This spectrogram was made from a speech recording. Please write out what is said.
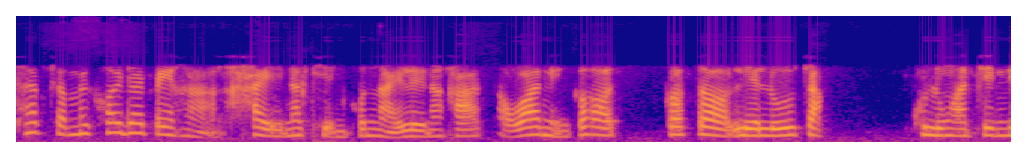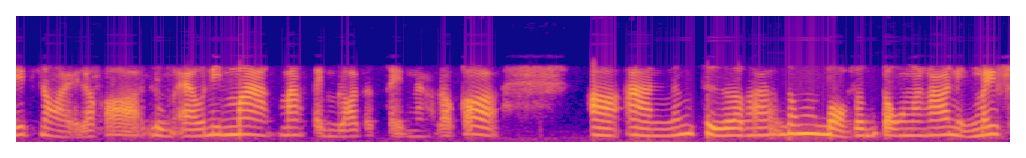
แทบจะไม่ค่อยได้ไปหาใครนักเขียนคนไหนเลยนะคะ แต่ว่าหนิงก็ ก็จะเรียนรู้จากคุณลุงอาจินนิดหน่อย แล้วก็ลุงแอลนี่มากมากเต็มร้อยเปอร์เซ็นต์นะแล้วก็อ่านหนังสือแล้วคะต้องบอกตรงๆนะคะหนิงไม่เฟ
